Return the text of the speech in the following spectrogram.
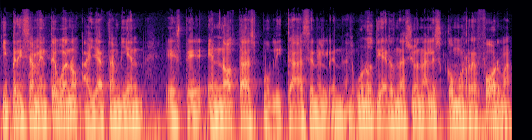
y precisamente, bueno, allá también, este, en notas publicadas en, el, en algunos diarios nacionales como Reforma,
